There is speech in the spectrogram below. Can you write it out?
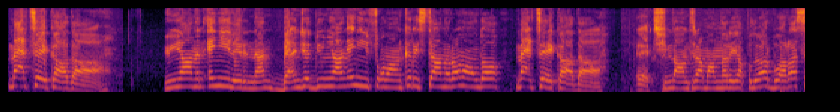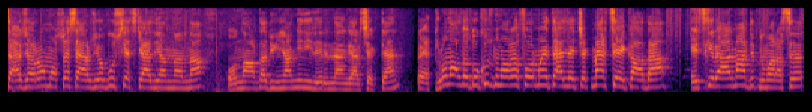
Mert. Dünyanın en iyilerinden bence dünyanın en iyisi olan Cristiano Ronaldo Mert. Evet şimdi antrenmanları yapılıyor. Bu arada Sergio Ramos ve Sergio Busquets geldi yanlarına. Onlar da dünyanın en iyilerinden gerçekten. Evet Ronaldo 9 numara formayı terletecek Mert SK'da. Eski Real Madrid numarası.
